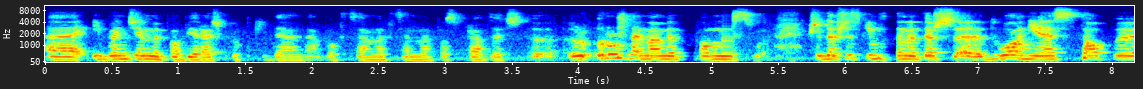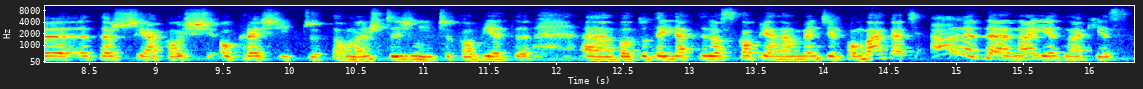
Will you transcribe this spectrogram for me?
e, i będziemy pobierać próbki DNA, bo chcemy, chcemy posprawdzać, e, różne mamy pomysły. Przede wszystkim chcemy też e, dłonie, stopy też jakoś określić, czy to mężczyźni, czy kobiety, bo tutaj daktyloskopia nam będzie pomagać, ale DNA jednak jest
